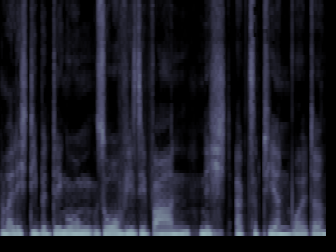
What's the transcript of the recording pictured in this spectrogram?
weil ich die Bedingungen, so wie sie waren, nicht akzeptieren wollte.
